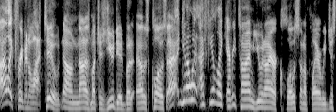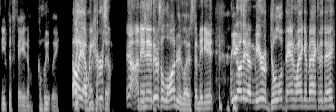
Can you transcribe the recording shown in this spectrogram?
I like Freeman a lot too. No, not as much as you did, but I was close. I, you know what? I feel like every time you and I are close on a player, we just need to fade him completely. Oh like yeah, 100%. we curse him. Yeah, I mean, there's a laundry list. I mean, were you on the Ameer Abdullah bandwagon back in the day?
